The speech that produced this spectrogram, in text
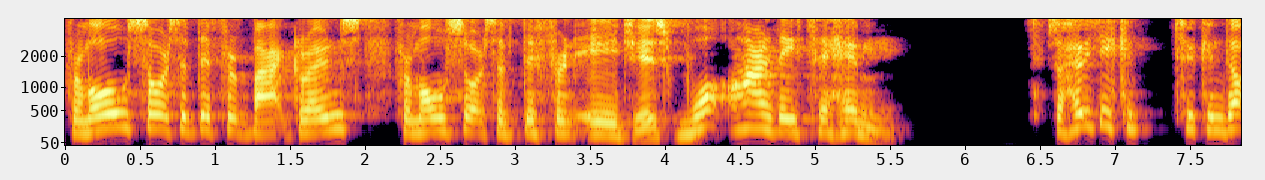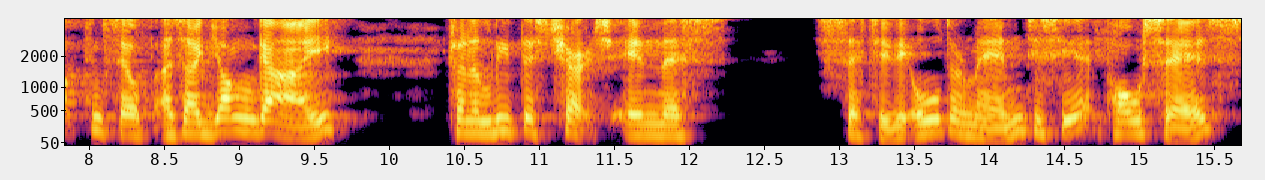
from all sorts of different backgrounds, from all sorts of different ages, what are they to him? So how's he to conduct himself as a young guy trying to lead this church in this city? The older men, do you see it? Paul says,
